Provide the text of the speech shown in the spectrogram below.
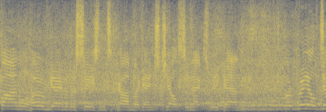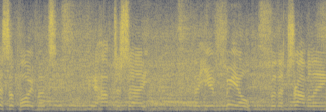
final home game of the season to come against Chelsea next weekend. But real disappointment, you have to say, that you feel for the travelling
